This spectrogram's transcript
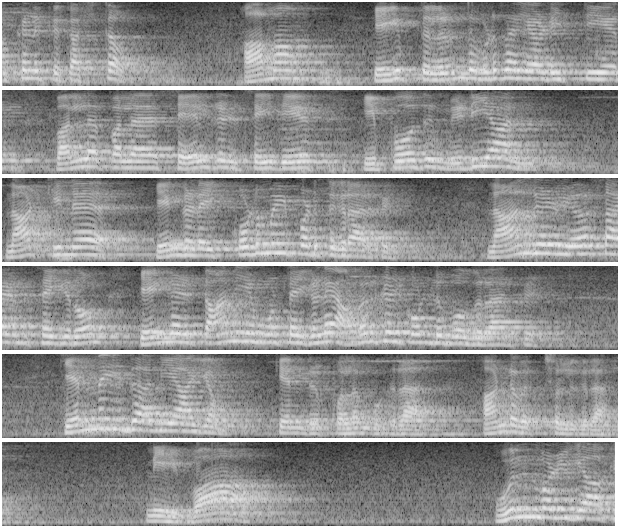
மக்களுக்கு கஷ்டம்? ஆமாம் எகிப்திலிருந்து விடுதலை அடித்தீர் வல்ல பல செயல்கள் செய்தீர். இப்போது மிடியான் நாட்டினர் எங்களை கொடுமைப்படுத்துகிறார்கள். நாங்கள் விவசாயம் செய்கிறோம் எங்கள் தானிய மூட்டைகளை அவர்கள் கொண்டு போகிறார்கள். என்ன இது அநியாயம் என்று புலம்புகிறார். ஆண்டவர் சொல்லுகிறார் நீ வா உன் வழியாக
